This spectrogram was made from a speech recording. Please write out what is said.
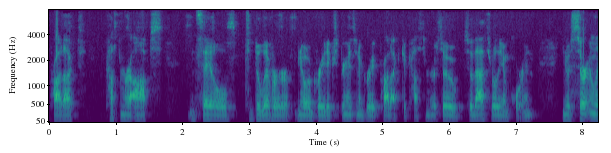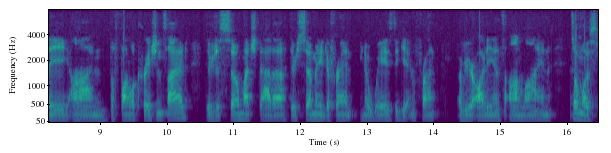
product, customer ops, and sales to deliver you know a great experience and a great product to customers. So so that's really important. You know certainly on the funnel creation side, there's just so much data. There's so many different you know ways to get in front of your audience online. It's almost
